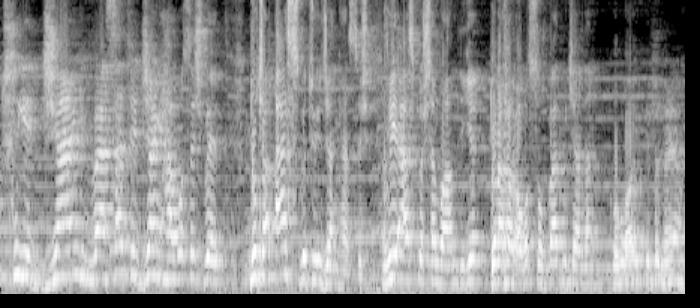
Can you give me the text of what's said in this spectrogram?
توی جنگ وسط جنگ حواسش به دو تا اسب توی جنگ هستش. روی اسب داشتن با هم دیگه دو نفر آقا صحبت می‌کردن. گفت آی بفرمایید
